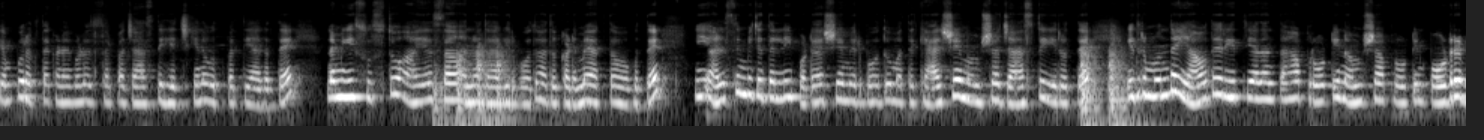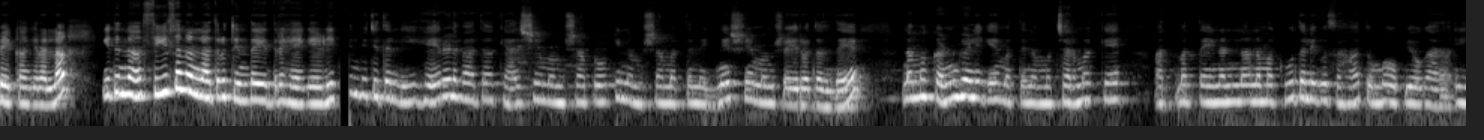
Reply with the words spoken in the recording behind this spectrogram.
ಕೆಂಪು ರಕ್ತ ಕಣಗಳು ಸ್ವಲ್ಪ ಜಾಸ್ತಿ ಹೆಚ್ಚಿಗೆನೇ ಉತ್ಪತ್ತಿ ಆಗುತ್ತೆ. ನಮಗೆ ಸುಸ್ತು, ಆಯಾಸ ಅನ್ನೋದಾಗಿರ್ಬೋದು ಅದು ಕಡಿಮೆ ಆಗ್ತಾ ಹೋಗುತ್ತೆ. ಈ ಅಲಸಿನ ಬೀಜದಲ್ಲಿ ಪೊಟ್ಯಾಷಿಯಂ ಇರ್ಬೋದು ಮತ್ತು ಕ್ಯಾಲ್ಶಿಯಂ ಅಂಶ ಜಾಸ್ತಿ ಇರುತ್ತೆ. ಇದ್ರ ಮುಂದೆ ಯಾವುದೇ ರೀತಿಯಾದಂತಹ ಪ್ರೋಟೀನ್ ಅಂಶ, ಪ್ರೋಟೀನ್ ಪೌಡ್ರ್ ಬೇಕಾಗಿರಲ್ಲ, ಇದನ್ನು ಸೀಸನಲ್ಲಾದರೂ ತಿಂದೇ ಇದ್ದರೆ ಹೇಗೆ ಹೇಳಿ? ಬೀಜದಲ್ಲಿ ಹೇರಳವಾದ ಕ್ಯಾಲ್ಶಿಯಂ ಅಂಶ, ಪ್ರೋಟೀನ್ ಅಂಶ ಮತ್ತು ಮೆಗ್ನೇಷಿಯಂ ಅಂಶ ಇರೋದಲ್ಲದೆ ನಮ್ಮ ಕಣ್ಗಳಿಗೆ ಮತ್ತು ನಮ್ಮ ಚರ್ಮಕ್ಕೆ ಮತ್ತು ನನ್ನ, ನಮ್ಮ ಕೂದಲಿಗೂ ಸಹ ತುಂಬ ಉಪಯೋಗ ಈ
